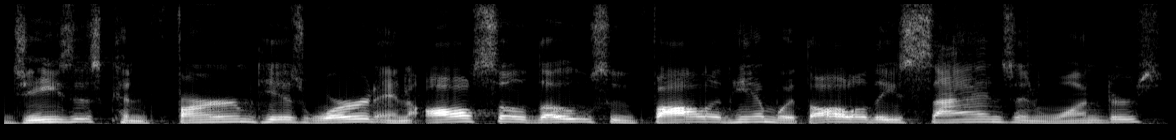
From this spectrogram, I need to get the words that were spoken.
Jesus, confirmed His word, and also those who followed Him with all of these signs and wonders.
